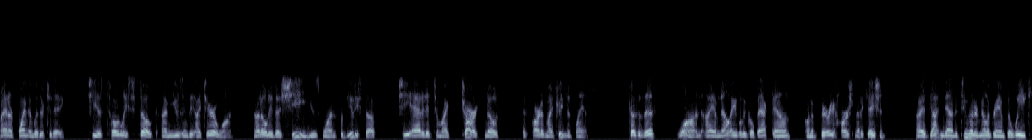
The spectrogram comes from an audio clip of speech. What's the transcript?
I had an appointment with her today. She is totally stoked I'm using the Itera wand. Not only does she use one for beauty stuff, she added it to my chart notes as part of my treatment plan. Because of this one, I am now able to go back down on a very harsh medication. I had gotten down to 200 milligrams a week,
